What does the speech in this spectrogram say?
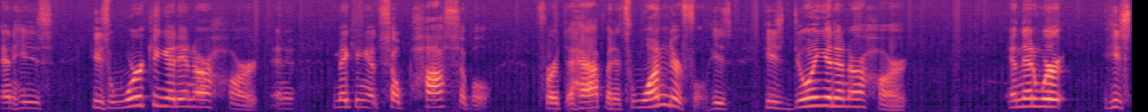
and He's, he's working it in our heart and making it so possible for it to happen. It's wonderful. He's, he's doing it in our heart. And then we're, he's,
